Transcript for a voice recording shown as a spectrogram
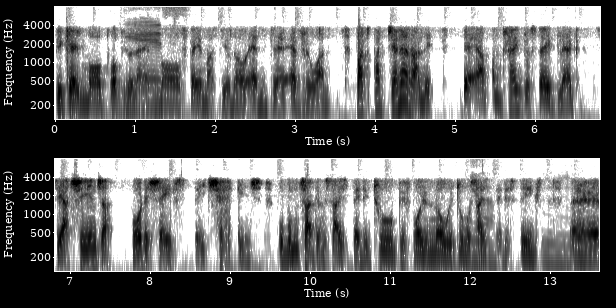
became more popular Yes. and more famous, you know, and uh, everyone. But but generally, uh, I'm trying to say black siyatshintsha body shapes they change ubumtshate size 32 before you know it ungu size 36 mm. uh,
